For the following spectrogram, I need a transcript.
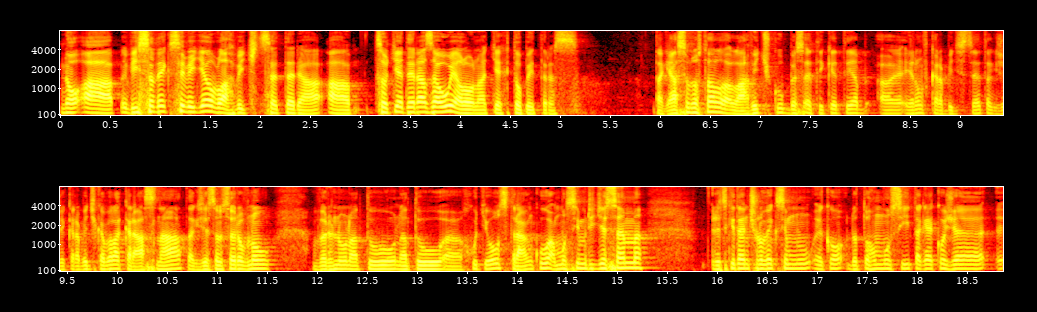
No a výsledek si viděl v lahvičce teda. A co tě teda zaujalo na těchto bitters? Tak já jsem dostal lahvičku bez etikety a, jenom v krabičce, takže krabička byla krásná, takže jsem se rovnou vrhnul na tu, na tu uh, chutivou stránku a musím říct, že jsem vždycky ten člověk si mu jako do toho musí tak jako, že eh,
